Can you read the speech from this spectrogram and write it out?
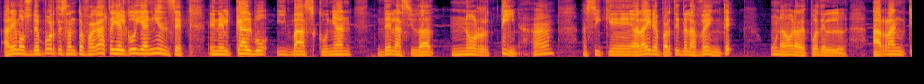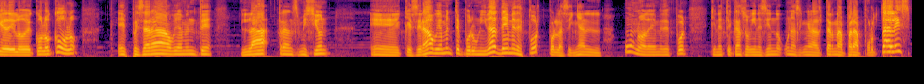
haremos Deportes Antofagasta y el Goyaniense en el Calvo y Bascuñán de la ciudad nortina. ¿ah? Así que al aire a partir de las 20, una hora después del arranque de lo de Colo Colo, empezará obviamente la transmisión eh, que será obviamente por unidad de MD Sport, por la señal 1 de MD Sport, que en este caso viene siendo una señal alterna para portales.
